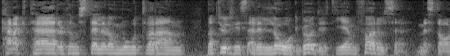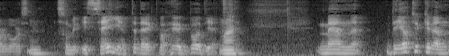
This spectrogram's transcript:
karaktärer. De ställer dem mot varann. Naturligtvis är det lågbudget i jämförelse med Star Wars. Mm. Som i sig inte direkt var högbudget. Men det jag tycker den...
